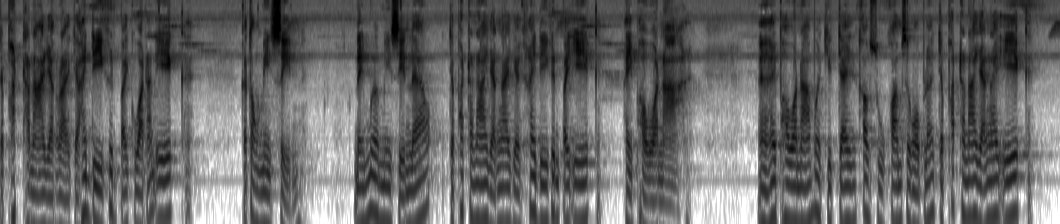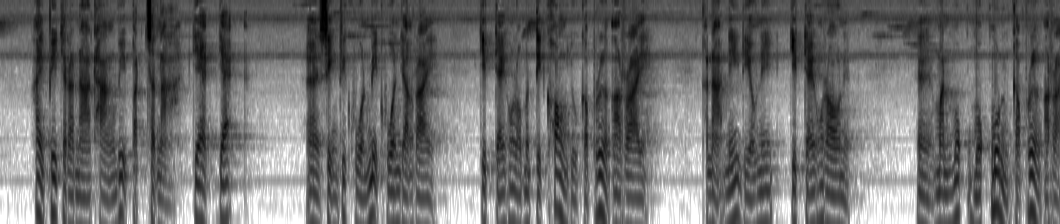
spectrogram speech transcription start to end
จะพัฒนาอย่างไร จะให้ดีขึ้นไปกว่านั้นเองก็ต้องมีศีล ในเมื่อมีศีลแล้วจะพัฒนาอย่างไงจะให้ดีขึ้นไปอีก ให้ภาวนา ให้ภาวนาเมื่อจิตใจเข้าสู่ความสงบแล้วจะพัฒนาอย่างไงเอก ให้พิจารณาทางวิปัสสนา แยกแยะสิ่งที่ควรไม่ควรอย่างไร จิตใจของเรามันติดข้องอยู่กับเรื่องอะไร ขณะนี้เดี๋ยวนี้จิตใจของเราเนี่ยมันมกหมกมุ่นกับเรื่องอะไร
